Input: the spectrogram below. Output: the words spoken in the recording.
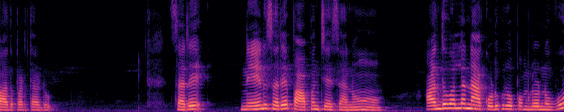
బాధపడతాడు. సరే నేను సరే పాపం చేశాను. అందువల్ల నా కొడుకు రూపంలో నువ్వు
